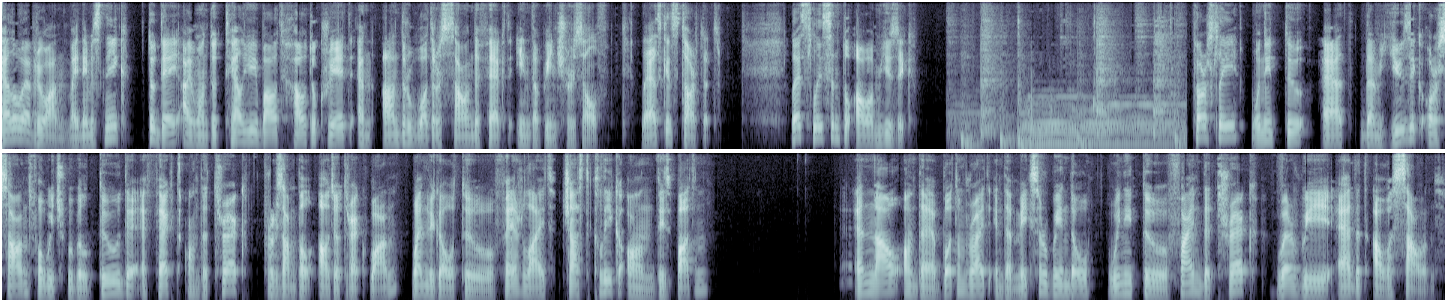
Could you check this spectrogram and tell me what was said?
Hello everyone, my name is Nick. Today I want to tell you about how to create an underwater sound effect in DaVinci Resolve. Let's get started. Let's listen to our music. Firstly, we need to add the music or sound for which we will do the effect on the track, for example audio track 1. When we go to Fairlight, just click on this button. And now on the bottom right in the mixer window, we need to find the track where we added our sound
